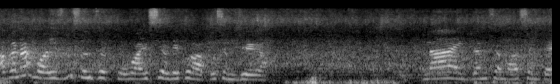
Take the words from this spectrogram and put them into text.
अब ना वॉइस भी सुन सकते हो। वॉइस से देखो आपको समझेगा। ना एकदम सा मौसम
